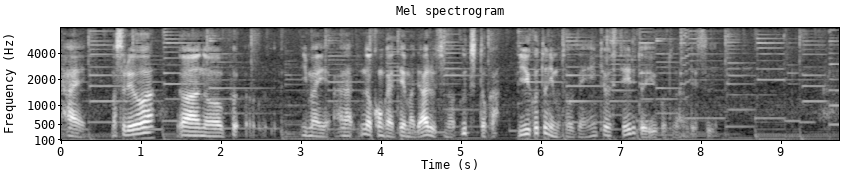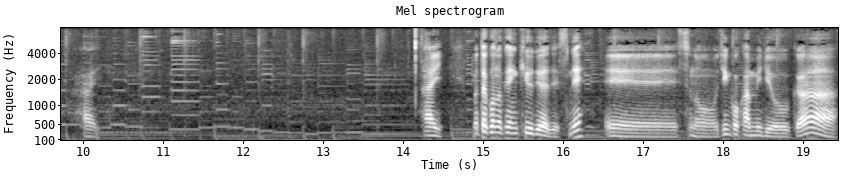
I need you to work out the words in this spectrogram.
はいまあ、それはあの今の今回のテーマであるそのうつとかいうことにも当然影響しているということなんです。はい、はい、またこの研究ではですね、えー、その人工甘味料が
